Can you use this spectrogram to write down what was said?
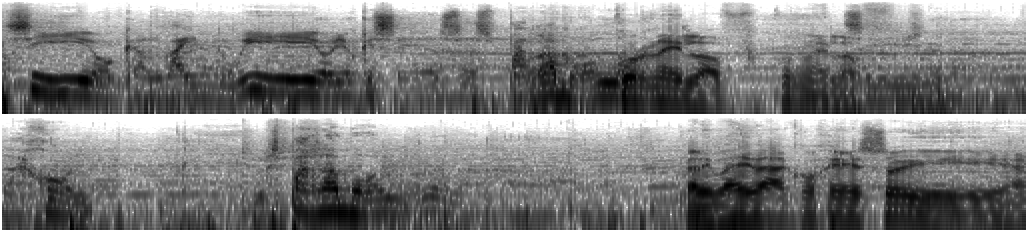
Sí, o que el va induir, o jo què sé, es, es parla Va, molt. Courtney Love, sí, sí. de, de Hall. Es parla molt, no? de la- Que li va dir, va, coge eso i a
